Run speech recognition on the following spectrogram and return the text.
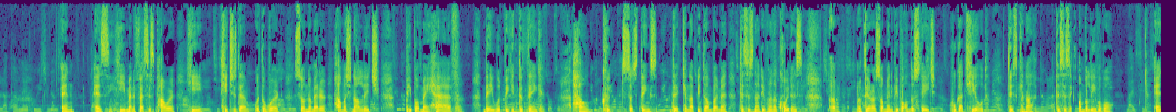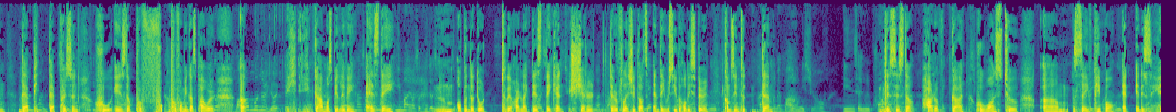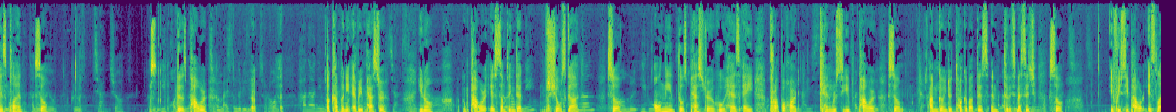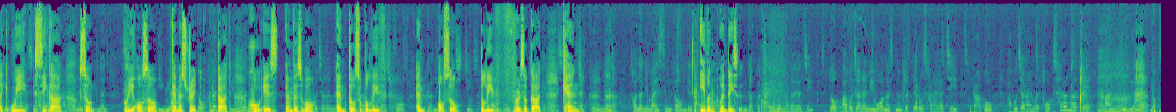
And as He manifests His power, He teaches them with the Word. So, no matter how much knowledge people may have, they would begin to think, how could such things that cannot be done by man? This is not even a coincidence. Um, there are so many people on the stage who got healed. This cannot. This is unbelievable. And that that person who is the perf- performing God's power, uh, he, God must be living as they open the door to their heart like this, they can shatter their fleshly thoughts and they receive the Holy Spirit comes into them. this is the heart of God who wants to um, save people, and it is His plan. So, does power uh, accompany every pastor? You know, power is something that shows God. So, only those pastor who has a proper heart can receive power. So, I'm going to talk about this in today's message. So, if we see power, it's like we see God. So we also demonstrate God who is invisible. And those who believe and also believers of God can even when they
